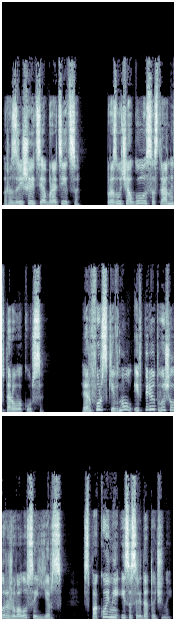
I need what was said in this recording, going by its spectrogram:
«Разрешите обратиться?» – прозвучал голос со стороны второго курса. Эрфорс кивнул, и вперед вышел рыжеволосый Ерс, спокойный и сосредоточенный.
